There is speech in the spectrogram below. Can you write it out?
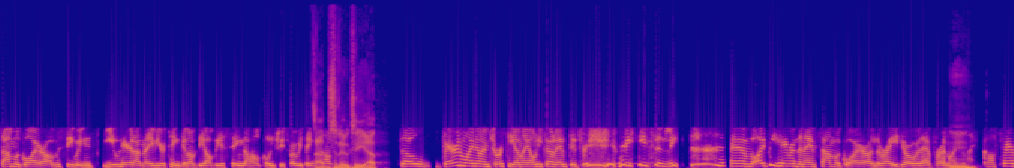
Sam Maguire, obviously, when you hear that name, you're thinking of the obvious thing. The whole country's probably thinking of. Absolutely, yep. So, bearing in mind now I'm 30 and I only found out this really recently, um, I'd be hearing the name Sam Maguire on the radio or whatever, and I'd be like, God, fair,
